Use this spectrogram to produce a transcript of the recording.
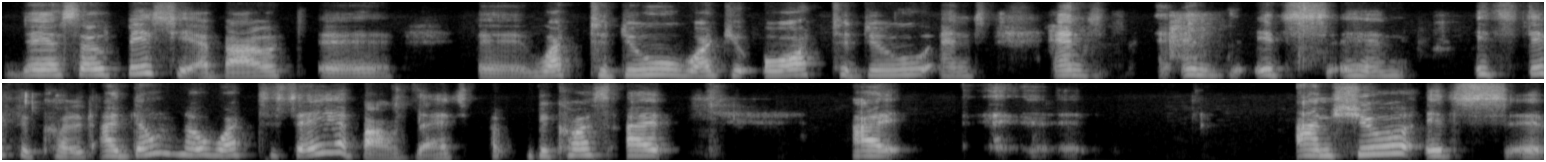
they are so busy about uh, uh, what to do, what you ought to do, and and and it's um, it's difficult. I don't know what to say about that because I I I'm sure it's. Uh,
